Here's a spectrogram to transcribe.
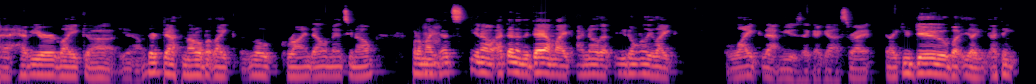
a heavier, like uh, you know, they're death metal, but like little grind elements. You know, but I'm like, Mhm. that's you know, at the end of the day, I'm like, I know that you don't really like like that music, I guess, right? Like you do, but like I think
